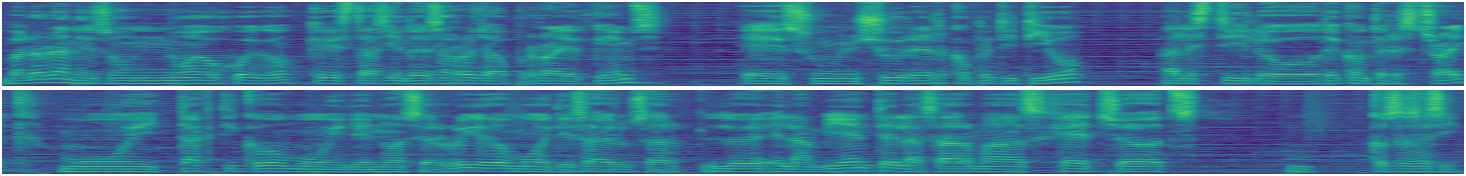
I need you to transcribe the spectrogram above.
Valorant es un nuevo juego que está siendo desarrollado por Riot Games. Es un shooter competitivo al estilo de Counter-Strike, muy táctico, muy de no hacer ruido, muy de saber usar el ambiente, las armas, headshots, cosas así.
